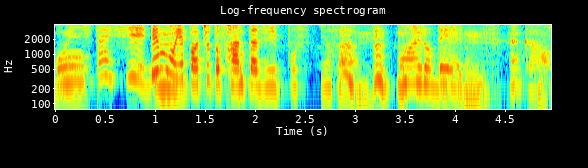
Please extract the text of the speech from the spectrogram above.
応援したいしでもやっぱちょっとファンタジーっぽ良さもあって、もちろんもちろん。なんか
